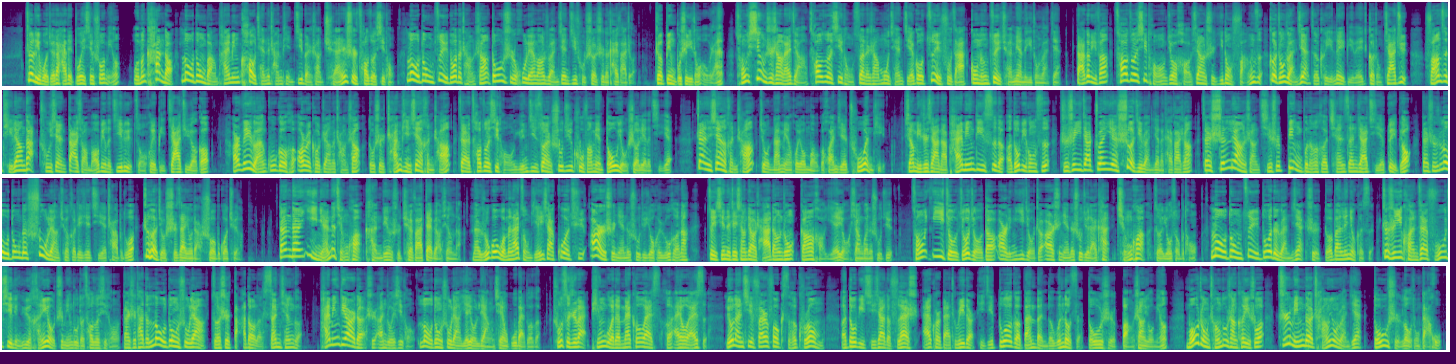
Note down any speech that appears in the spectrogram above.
这里我觉得还得多一些说明。我们看到漏洞榜排名靠前的产品，基本上全是操作系统。漏洞最多的厂商都是互联网软件基础设施的开发者，这并不是一种偶然。从性质上来讲，操作系统算得上目前结构最复杂、功能最全面的一种软件。打个比方，操作系统就好像是一栋房子，各种软件则可以类比为各种家具。房子体量大，出现大小毛病的几率总会比家具要高。而微软、Google 和 Oracle 这样的厂商都是产品线很长，在操作系统、云计算、数据库方面都有涉猎的企业，战线很长，就难免会有某个环节出问题。相比之下呢，排名第四的 Adobe 公司只是一家专业设计软件的开发商，在身量上其实并不能和前三家企业对标，但是漏洞的数量却和这些企业差不多，这就实在有点说不过去了。单单一年的情况肯定是缺乏代表性的。那如果我们来总结一下过去二十年的数据，又会如何呢？最新的这项调查当中，刚好也有相关的数据。从一九九九到二零一九这二十年的数据来看，情况则有所不同。漏洞最多的软件是德班 Linux，这是一款在服务器领域很有知名度的操作系统，但是它的漏洞数量则是达到了三千个。排名第二的是安卓系统，漏洞数量也有两千五百多个。除此之外，苹果的 macOS 和 iOS、浏览器 Firefox 和 Chrome。Adobe 旗下的 Flash、Acrobat Reader 以及多个版本的 Windows 都是榜上有名。某种程度上可以说，知名的常用软件都是漏洞大户。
